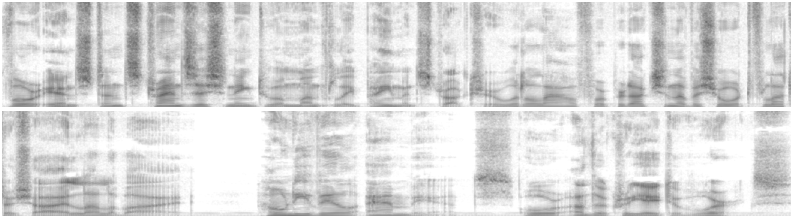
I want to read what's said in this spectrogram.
For instance, transitioning to a monthly payment structure would allow for production of a short Fluttershy lullaby, Ponyville ambience, or other creative works.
